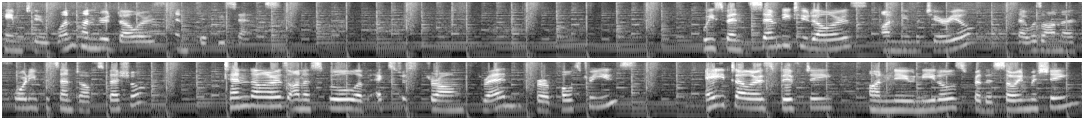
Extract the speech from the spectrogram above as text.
came to $100.50. We spent $72 on new material that was on a 40% off special, $10 on a spool of extra strong thread for upholstery use, $8.50 on new needles for the sewing machine,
